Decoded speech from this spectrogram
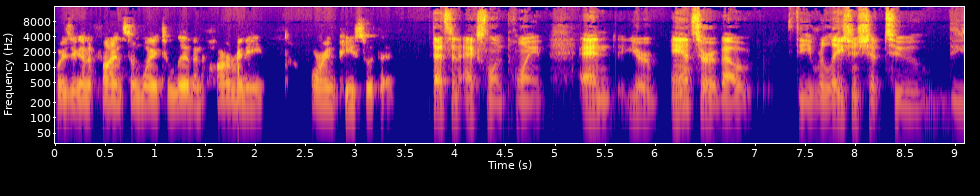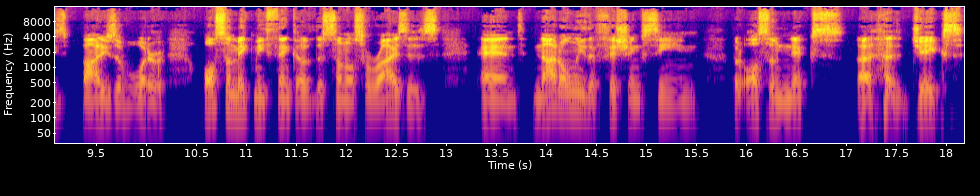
or is he going to find some way to live in harmony or in peace with it? That's an excellent point. And your answer about the relationship to these bodies of water also make me think of the sun also rises and not only the fishing scene, but also Nick's, uh, Jake's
